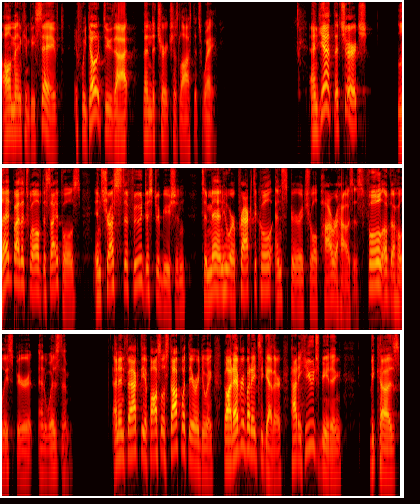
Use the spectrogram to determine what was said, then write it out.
all men can be saved, if we don't do that, then the church has lost its way. And yet, the church, led by the 12 disciples, entrusts the food distribution to men who are practical and spiritual powerhouses, full of the Holy Spirit and wisdom. And in fact, the apostles stopped what they were doing, got everybody together, had a huge meeting because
